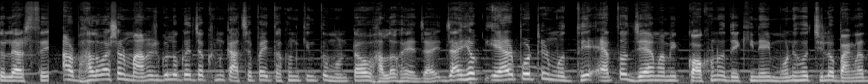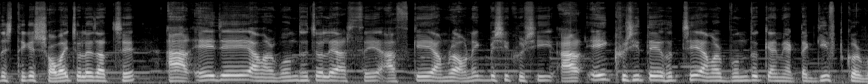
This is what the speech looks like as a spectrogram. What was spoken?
চলে আসছে। আর ভালোবাসার মানুষগুলোকে যখন কাছে পাই, তখন কিন্তু মনটাও ভালো হয়ে যায়। যাই হোক এয়ারপোর্টের মধ্যে এত জ্যাম আমি কখনো দেখি নাই মনে হচ্ছিল বাংলাদেশ থেকে সবাই চলে যাচ্ছে। আর এই যে আমার বন্ধু চলে আসছে, আজকে আমরা অনেক বেশি খুশি। আর এই খুশিতে হচ্ছে আমার বন্ধুকে আমি একটা গিফট করব।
